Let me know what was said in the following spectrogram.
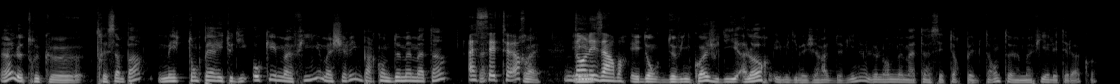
hein, le truc euh, très sympa. Mais ton père, il te dit Ok, ma fille, ma chérie, par contre, demain matin. à 7 heures, Ouais. dans Et- les arbres. Et donc, devine quoi Je lui dis Alors Il me dit bah, Gérald, devine. Le lendemain matin, 7h, tente, euh, ma fille, elle était là, quoi.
